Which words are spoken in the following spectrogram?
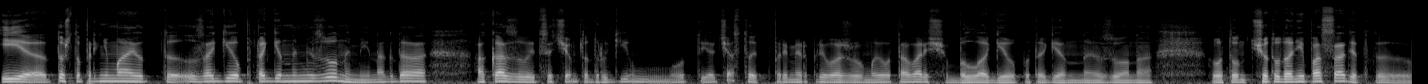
И то, что принимают за геопатогенными зонами, иногда оказывается чем-то другим. Вот я часто этот пример привожу. У моего товарища была геопатогенная зона. Вот он что туда не посадит, э,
